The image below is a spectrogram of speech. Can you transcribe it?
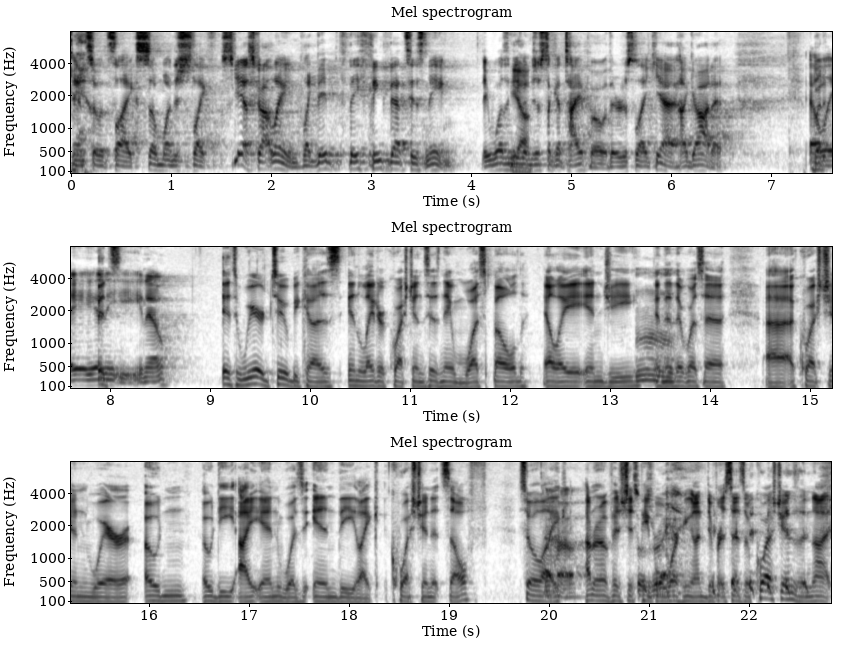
And so it's like someone is just like, yeah, Scott Lane. Like they they think that's his name. It wasn't Yeah. even just like a typo. They're just like, yeah, I got it. L A N E. You know. It's weird too because in later questions his name was spelled L A N G, and Mm. then there was a uh, a question where Odin O D I N was in the like question itself. So like Uh-huh. I don't know if it's just So people right. working on different sets of questions and not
